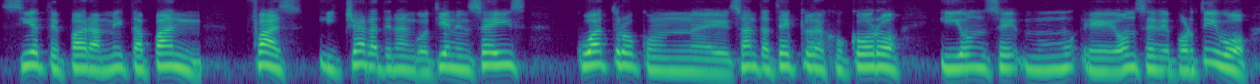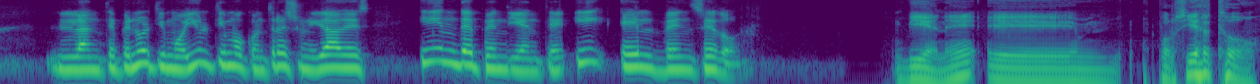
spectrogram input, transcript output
7 para Metapan. FAS y Chalatenango tienen 6. 4 con eh, Santa Tecla, Jocoro y 11, mu- eh, 11 Deportivo. El antepenúltimo y último con 3 unidades. Independiente y el vencedor. Bien. Eh, por cierto,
